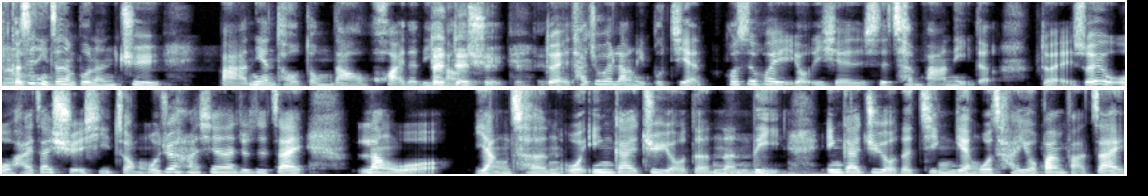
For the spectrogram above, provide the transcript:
可是你真的不能去把念头动到坏的地方去，对他就会让你不见，或是会有一些是惩罚你的。对，所以我还在学习中。我觉得他现在就是在让我养成我应该具有的能力，应该具有的经验，我才有办法在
